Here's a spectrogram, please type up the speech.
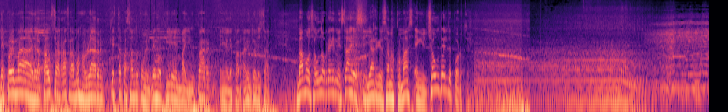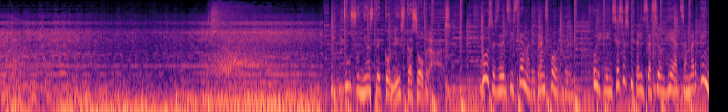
Después más de la pausa, Rafa, vamos a hablar qué está pasando con el dejo aquí en Valledupar, en el departamento de Cesar. Vamos a unos breves mensajes y ya regresamos con más en el show del deporte. Soñaste con estas obras? Buses del sistema de transporte. Urgencias y hospitalización GEAT San Martín.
